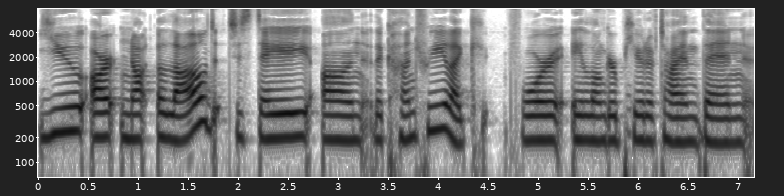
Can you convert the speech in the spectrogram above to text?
you are not allowed to stay on the country like for a longer period of time than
